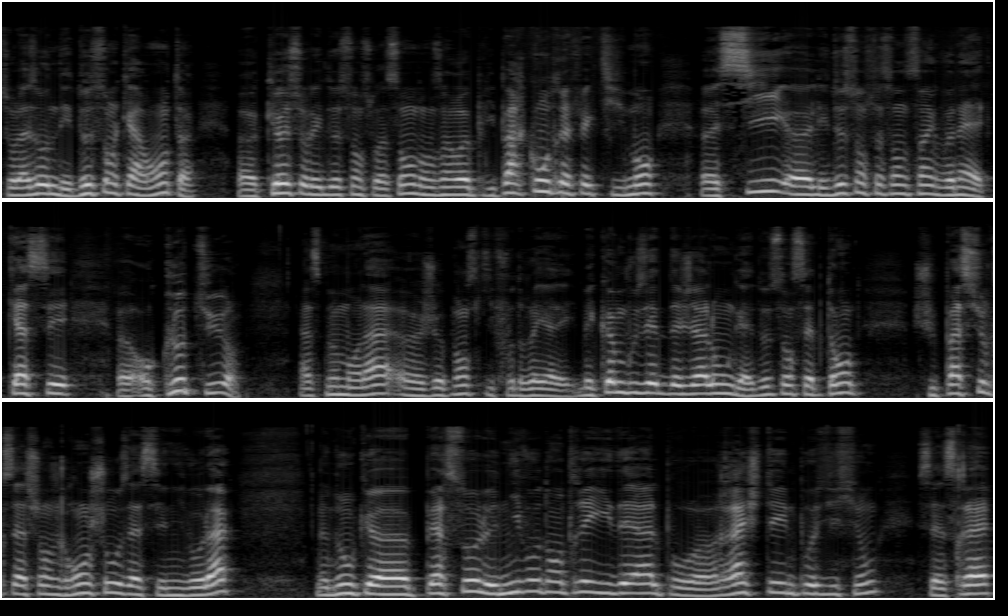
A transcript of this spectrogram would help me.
sur la zone des 240 euh, que sur les 260 dans un repli. Par contre, effectivement, euh, si euh, les 265 venaient à être cassés en clôture, à ce moment-là, je pense qu'il faudrait y aller. Mais comme vous êtes déjà long à 270, je suis pas sûr que ça change grand-chose à ces niveaux-là. Donc, perso, le niveau d'entrée idéal pour racheter une position, ce serait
